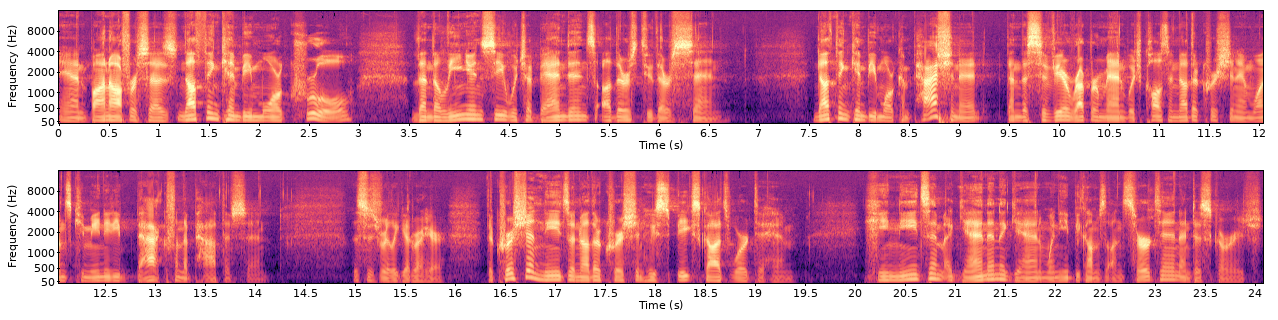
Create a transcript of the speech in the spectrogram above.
And Bonhoeffer says, Nothing can be more cruel than the leniency which abandons others to their sin. Nothing can be more compassionate than the severe reprimand which calls another Christian in one's community back from the path of sin. This is really good right here. The Christian needs another Christian who speaks God's word to him. He needs him again and again when he becomes uncertain and discouraged.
